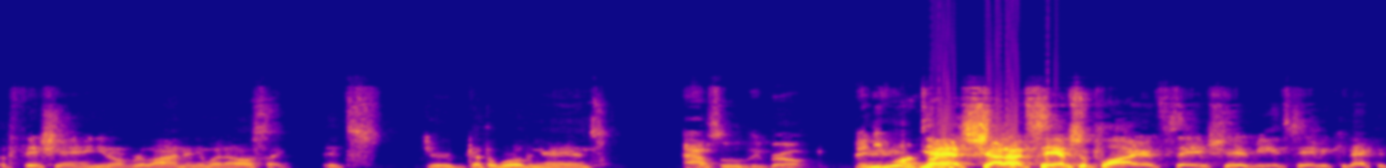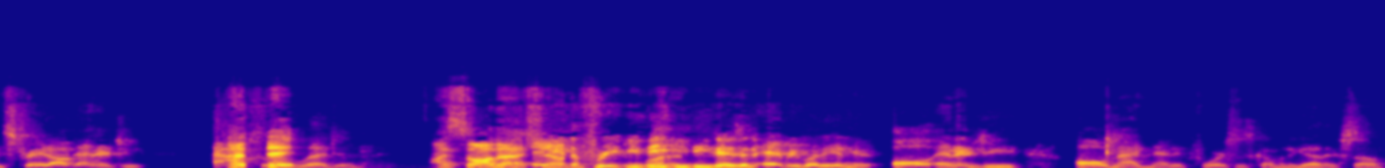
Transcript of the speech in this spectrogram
efficient and you don't rely on anyone else, like it's you're got the world in your hands. Absolutely, bro. And you want Yes, shout out Sam Supplier. It's same shit. Me and Sammy connected straight off energy. Absolute legend. I saw that. Shout And the freaky deaky DJs and everybody in here. All energy, all magnetic forces coming together. So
